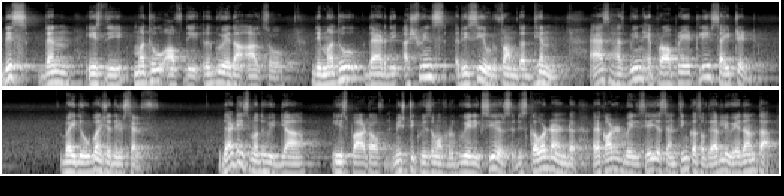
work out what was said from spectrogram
This then is the Madhu of the Rigveda also, the Madhu that the Ashwins received from the Dadhyan, as has been appropriately cited by the Upanishad itself. That is Madhu Vidya is part of mystic wisdom of Rigvedic seers discovered and recorded by the sages and thinkers of the early Vedanta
